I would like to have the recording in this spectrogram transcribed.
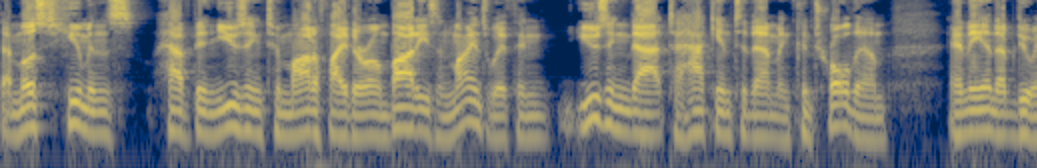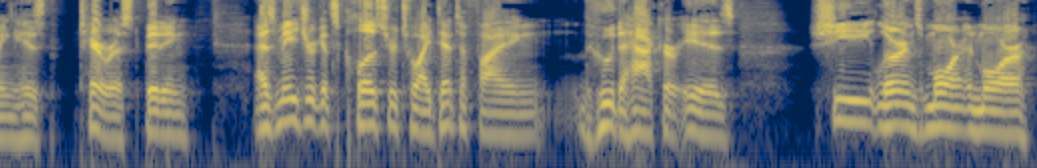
that most humans have been using to modify their own bodies and minds with, and using that to hack into them and control them. And they end up doing his terrorist bidding. As Major gets closer to identifying who the hacker is, she learns more and more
